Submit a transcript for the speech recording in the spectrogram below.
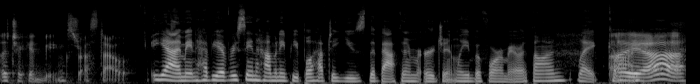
a chicken being stressed out. Yeah, I mean, have you ever seen how many people have to use the bathroom urgently before a marathon? Like, oh on. yeah,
